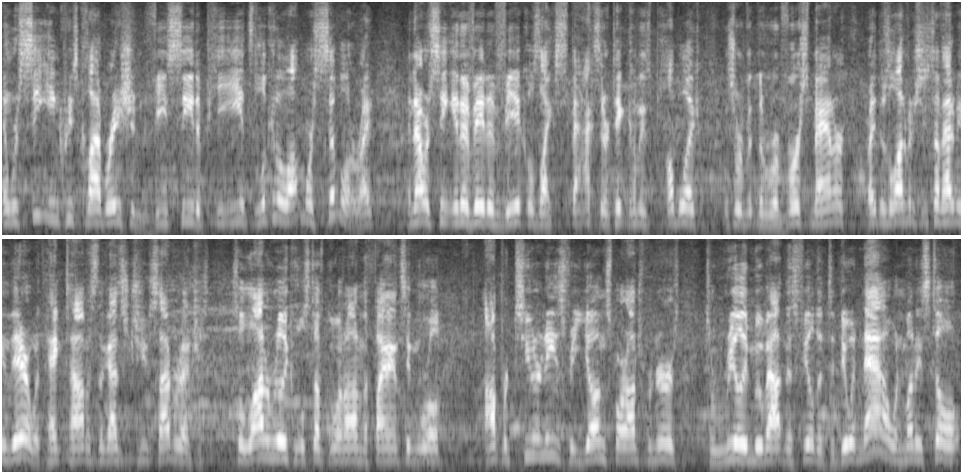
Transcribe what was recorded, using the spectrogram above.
And we're seeing increased collaboration, VC to PE, it's looking a lot more similar, right? And now we're seeing innovative vehicles like SPACs that are taking companies public in sort of the reverse manner, right? There's a lot of interesting stuff happening there with Hank Thomas and the guys at Strategic Cyber Ventures. So a lot of really cool stuff going on in the financing world, opportunities for young, smart entrepreneurs to really move out in this field and to do it now when money's still,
